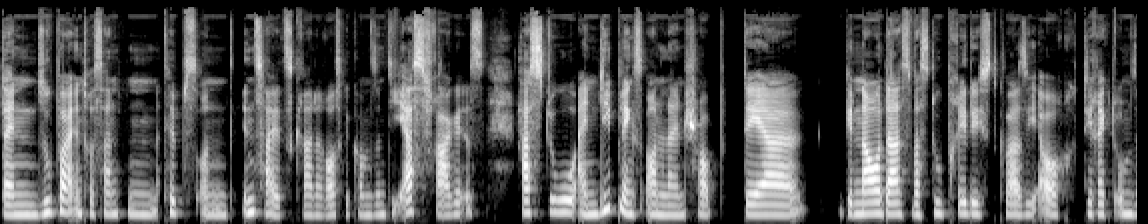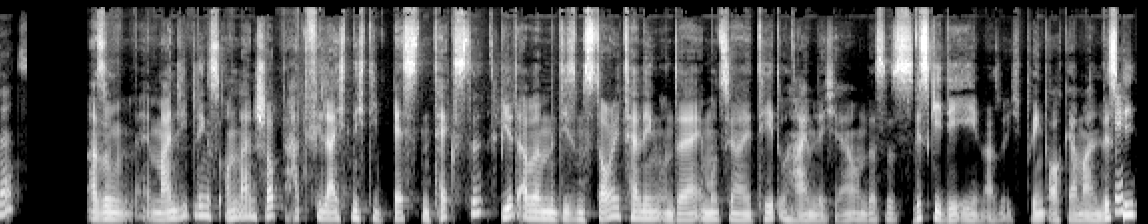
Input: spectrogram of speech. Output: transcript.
deinen super interessanten Tipps und Insights gerade rausgekommen sind. Die erste Frage ist, hast du einen Lieblings-Online-Shop, der genau das, was du predigst, quasi auch direkt umsetzt? Also mein Lieblings-Online-Shop hat vielleicht nicht die besten Texte, spielt aber mit diesem Storytelling und der Emotionalität unheimlich. Ja? Und das ist whisky.de. Also ich trinke auch gerne mal einen Whisky.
